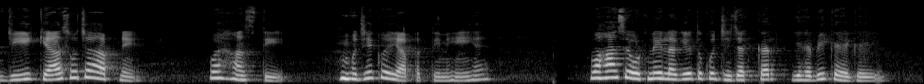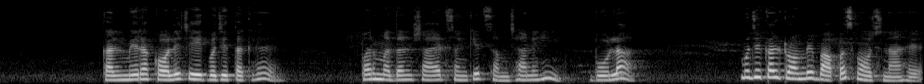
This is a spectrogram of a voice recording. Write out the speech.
जी, क्या सोचा आपने? वह हंस दी मुझे कोई आपत्ति नहीं है। वहाँ से उठने लगे तो कुछ झिझक कर यह भी कह गई, कल मेरा कॉलेज एक बजे तक है। पर मदन शायद संकेत समझा नहीं, बोला, मुझे कल ट्रॉम्बे वापस पहुँचना है।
